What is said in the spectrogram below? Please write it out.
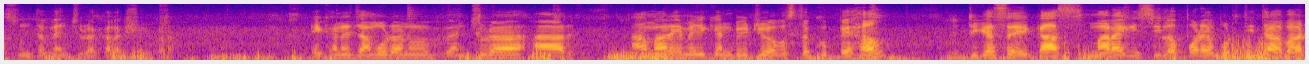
আসুন্তা ভেঞ্চুরা কালেকশন করা। এখানে জামুরানো ভেঞ্চুরা, আর আমার আমেরিকান বিউটির অবস্থা খুব বেহাল। ঠিক আছে? গাছ মারা গেছিল, পরবর্তীতে আবার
